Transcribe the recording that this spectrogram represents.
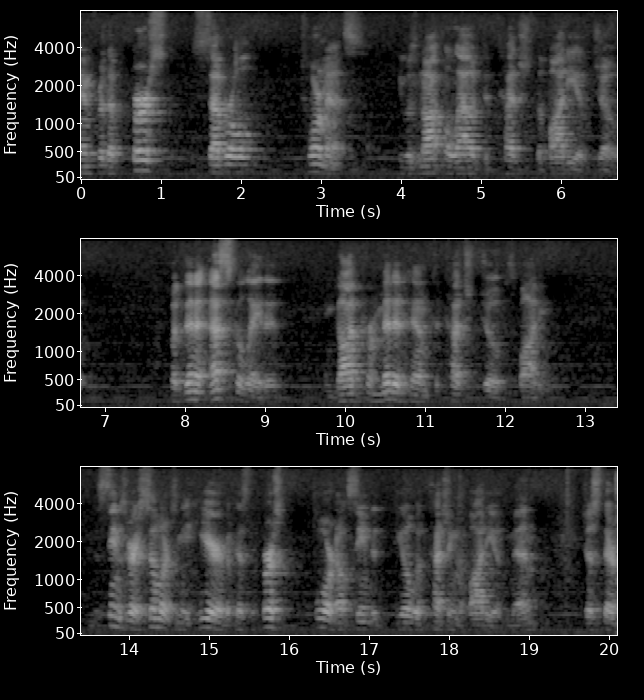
and for the first several torments, was not allowed to touch the body of Job. But then it escalated, and God permitted him to touch Job's body. This seems very similar to me here because the first four don't seem to deal with touching the body of men, just their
